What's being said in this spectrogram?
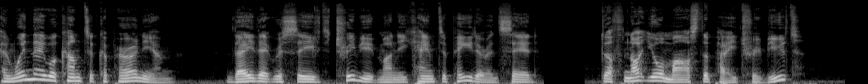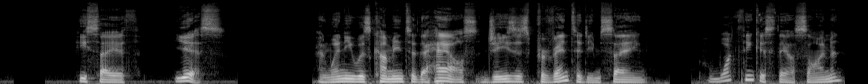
And when they were come to Capernaum, they that received tribute money came to Peter and said, Doth not your master pay tribute? He saith, Yes. And when he was come into the house, Jesus prevented him, saying, What thinkest thou, Simon?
